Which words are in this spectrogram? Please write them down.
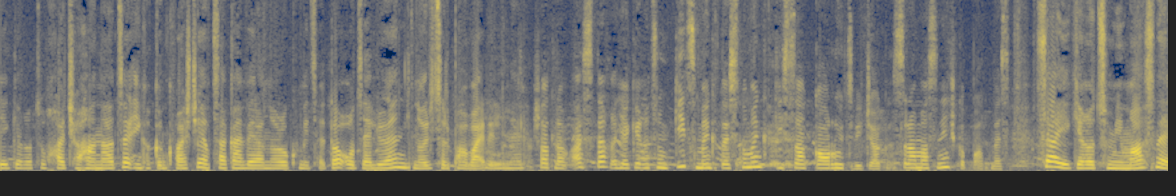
եկեղեցու խաչը հանած է, ինքը կնքված չէ, սակայն վերանորոգումից հետո օծելու են նորից սրբավայր լինել։ Շատ լավ։ Այստեղ եկեղեցուն կից մենք տեսնում ենք կիսակառույց վիճակ։ Սրա մասին ինչ կպատմես։ Սա եկեղեցու մի մասն է,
